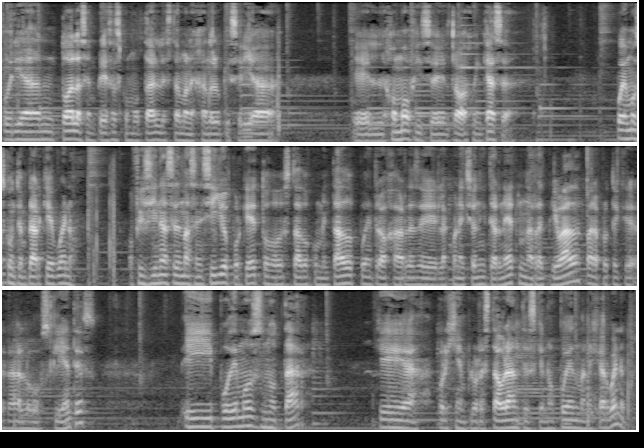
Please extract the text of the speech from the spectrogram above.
podrían todas las empresas como tal estar manejando lo que sería el home office, el trabajo en casa. Podemos contemplar que, bueno, oficinas es más sencillo porque todo está documentado, pueden trabajar desde la conexión a internet, una red privada para proteger a los clientes. Y podemos notar que, por ejemplo, restaurantes que no pueden manejar, bueno, pues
